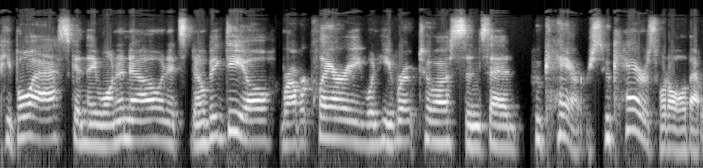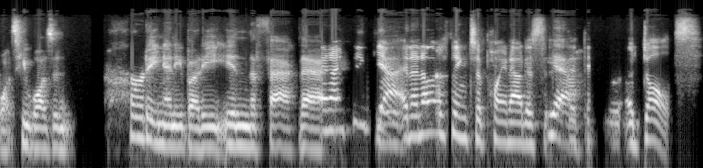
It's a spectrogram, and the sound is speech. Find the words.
people ask and they want to know, and it's no big deal. Robert Clary, when he wrote to us and said, Who cares? Who cares what all that was? He wasn't hurting anybody in the fact that. And I think, yeah. And another thing to point out is yeah. that they were adults.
